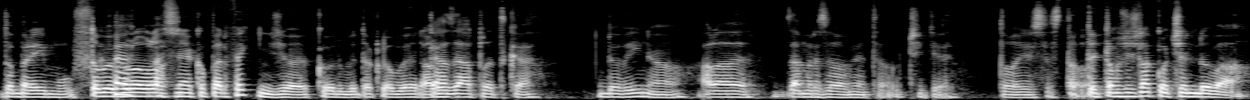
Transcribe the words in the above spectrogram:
dobrý move. To by bylo vlastně jako perfektní, že jako kdyby takhle obehráli. Taká zápletka. Kdo ví, no. Ale zamrzelo mě to určitě. To, že se stalo. A teď tam přišla Kočendová.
